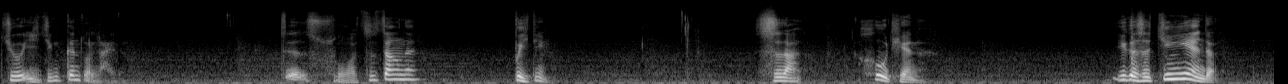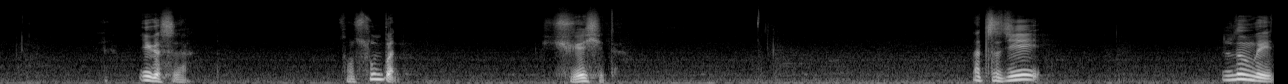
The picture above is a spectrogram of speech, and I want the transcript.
就已经跟着来了，这所知障呢，不一定。是啊，后天呢，一个是经验的，一个是从书本学习的。那自己认为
